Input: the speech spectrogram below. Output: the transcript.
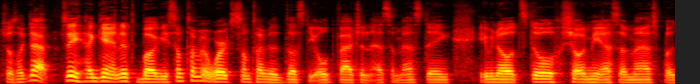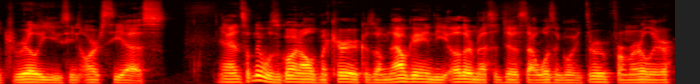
just like that. See, again, it's buggy. Sometimes it works, sometimes it does the old-fashioned SMS thing, even though it's still showing me SMS, but really using RCS. And something was going on with my carrier because I'm now getting the other messages that wasn't going through from earlier.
